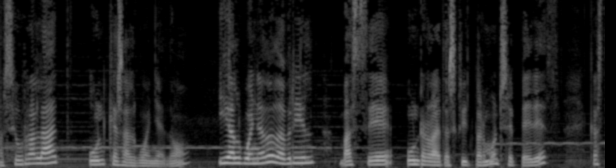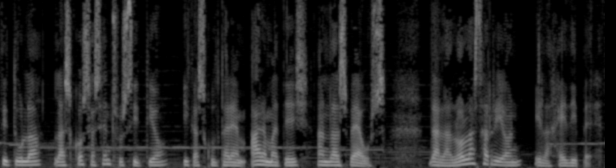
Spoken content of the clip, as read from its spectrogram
el seu relat un que és el guanyador. I el guanyador d'abril va ser un relat escrit per Montse Pérez, que es titula Les coses en su sitio i que escoltarem ara mateix en les veus de la Lola Sarrión i la Heidi Pérez.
